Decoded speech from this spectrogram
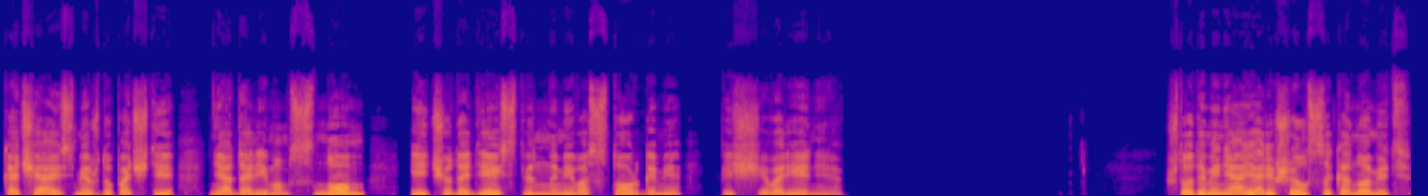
качаясь между почти неодолимым сном и чудодейственными восторгами пищеварения. Что до меня, я решил сэкономить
